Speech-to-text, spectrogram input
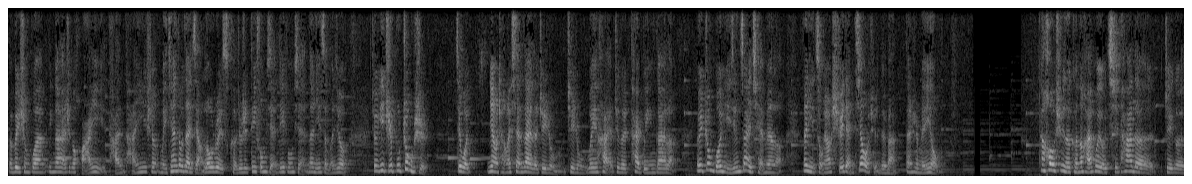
卫生官应该还是个华裔，谭谭医生，每天都在讲 low risk，就是低风险，低风险。那你怎么就就一直不重视，结果酿成了现在的这种这种危害？这个太不应该了。因为中国已经在前面了，那你总要学点教训，对吧？但是没有。它后续呢，可能还会有其他的这个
